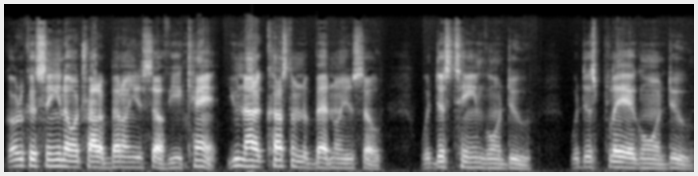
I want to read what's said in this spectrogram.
Go to casino and try to bet on yourself. You can't. You're not accustomed to betting on yourself. What this team gonna do? what this player gonna do?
